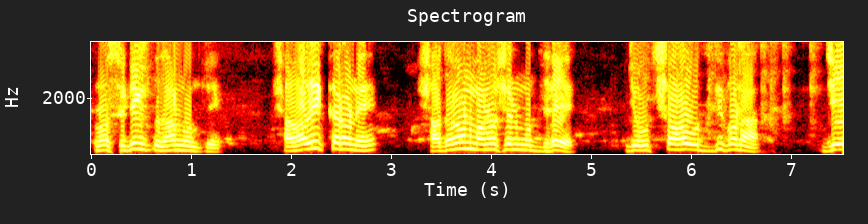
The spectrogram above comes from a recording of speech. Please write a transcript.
কোনো সিটিং প্রধানমন্ত্রী। স্বাভাবিক কারণে সাধারণ মানুষের মধ্যে যে উৎসাহ, উদ্দীপনা, যে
